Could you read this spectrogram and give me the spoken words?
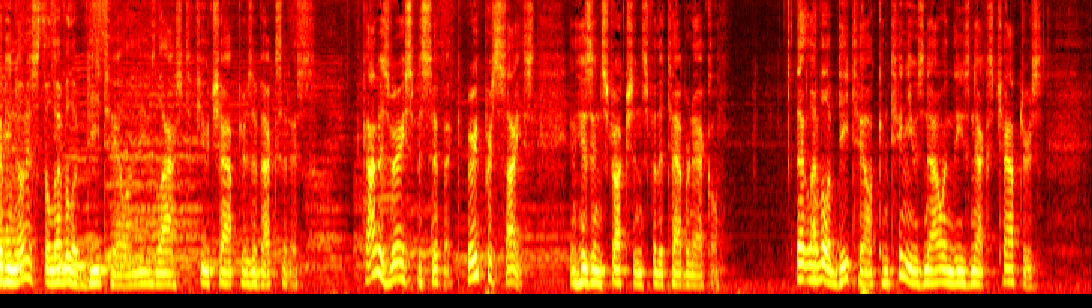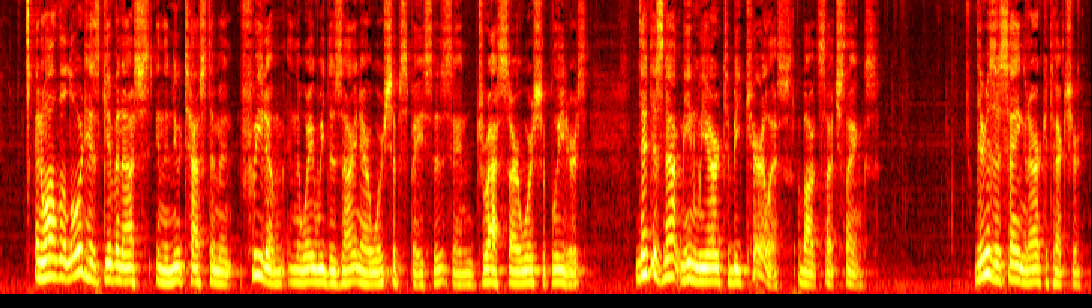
Have you noticed the level of detail in these last few chapters of Exodus? God is very specific, very precise in his instructions for the tabernacle. That level of detail continues now in these next chapters. And while the Lord has given us in the New Testament freedom in the way we design our worship spaces and dress our worship leaders, that does not mean we are to be careless about such things. There is a saying in architecture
